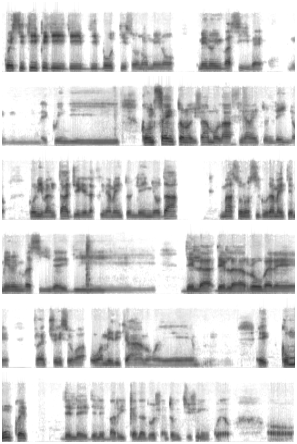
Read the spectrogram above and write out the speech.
questi, tipi di, di, di botti sono meno, meno invasive e quindi consentono diciamo, l'affinamento in legno con i vantaggi che l'affinamento in legno dà, ma sono sicuramente meno invasive di, del, del rovere francese o, o americano e, e, comunque delle, delle, barricche da 225 o, o,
